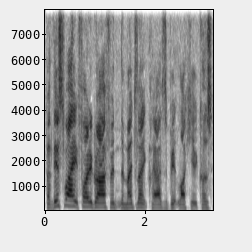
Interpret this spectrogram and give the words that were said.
But this way, photographing the Magellanic Clouds is a bit lucky because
